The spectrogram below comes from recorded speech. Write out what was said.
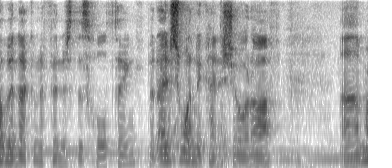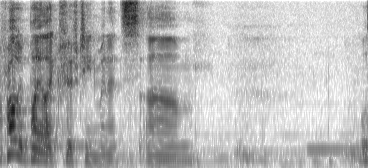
Probably not going to finish this whole thing, but I just wanted to kind of show it off. Um, I'll probably play like 15 minutes. Um, we'll,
